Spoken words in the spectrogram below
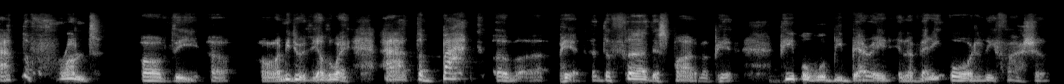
at the front of the, uh, oh, let me do it the other way, at the back of a pit, at the furthest part of a pit, people would be buried in a very orderly fashion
